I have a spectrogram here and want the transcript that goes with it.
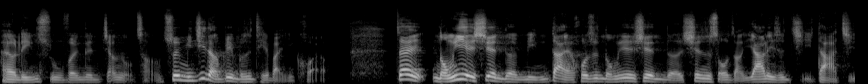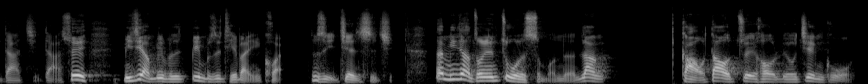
还有林淑芬跟江永昌，所以民进党并不是铁板一块哦，在农业县的民代或是农业县的县市首长压力是极大极大极大，所以民进党并不是并不是铁板一块。这是一件事情，那民进党中间做了什么呢？让搞到最后，刘建国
